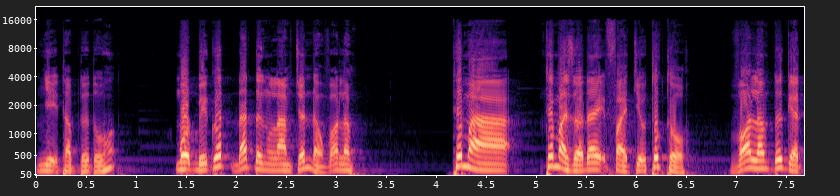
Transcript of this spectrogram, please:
nhị thập tứ tú. Một bí quyết đã từng làm chấn động Võ Lâm. Thế mà, thế mà giờ đây phải chịu thúc thủ. Võ Lâm Tứ Kiệt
